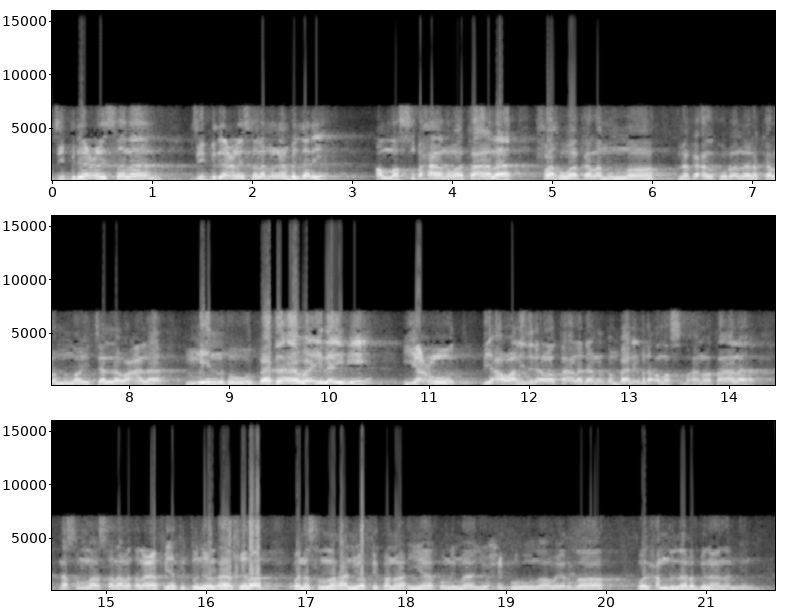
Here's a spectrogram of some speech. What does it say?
Jibril alaihissalam. Jibril alaihissalam mengambil dari Allah Subhanahu wa taala fahuwa kalamullah maka Al-Qur'an adalah kalamullah jalla wa ala minhu bada'a wa ilaihi ya'ud. Diawali dari Allah taala dan kembali kepada Allah Subhanahu wa taala. Nasallahu salamatan afiyah fid dunya wal akhirah wa nasallahu an yuwaffiqana wa iyyakum lima yuhibbuhu wa yardah. Walhamdulillahi alamin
